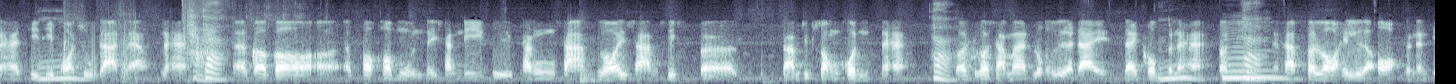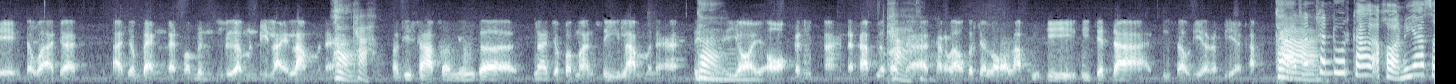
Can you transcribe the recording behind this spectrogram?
นะฮะที่ที่อืมพอร์ตซูดานแล้วนะฮะค่ะค่ะ เอ่อก็ก็เอ่อข้อข้อมูลในชั้นนี้คือทั้ง 330เอ่อ32 คนนะฮะค่ะ ก็ก็สามารถลงเรือได้ได้ครบนะฮะตอนนี้ค่ะ นะครับ ก็รอให้เรือออกเท่านั้นเอง แต่ว่าอาจจะ อาจจะแบ่งกันเพราะมันเรือมันมีหลายลำนะฮะค่ะค่ะ เท่าที่ทราบตอนนี้ก็น่าจะประมาณสี่ลำนะฮะค่ะ ทยอยออกกันมานะครับ แล้วก็จะค่ะ ทางเราก็จะรอรับอยู่ที่ที่เจดด้าที่ซาอุดิอาระเบียครับ ค่ะ ค่ะ ท่านท่านทูตคะขออนุญาตส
